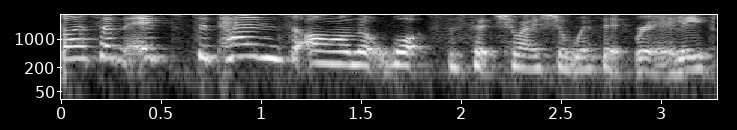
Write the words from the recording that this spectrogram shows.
But um, it depends on what's the situation with it, really.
